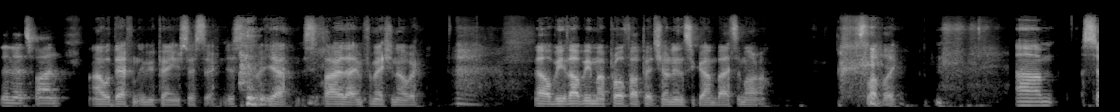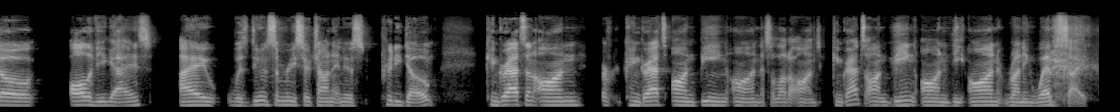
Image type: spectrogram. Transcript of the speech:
then that's fine. I will definitely be paying your sister. Just yeah, just fire that information over. That'll be that'll be my profile picture on Instagram by tomorrow. It's lovely. Um, so all of you guys, I was doing some research on it and it was pretty dope. Congrats on on or congrats on being on. That's a lot of ons. Congrats on being on the on running website.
